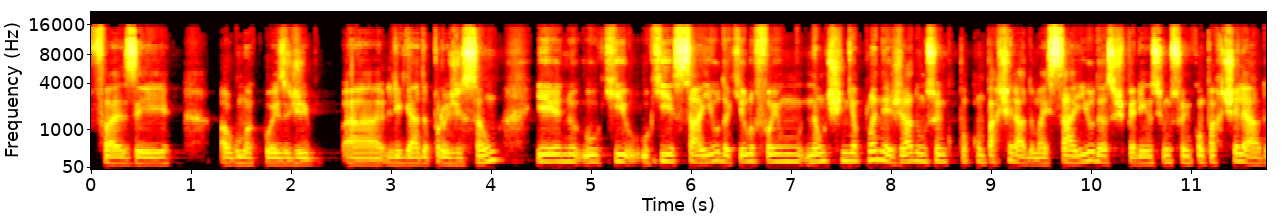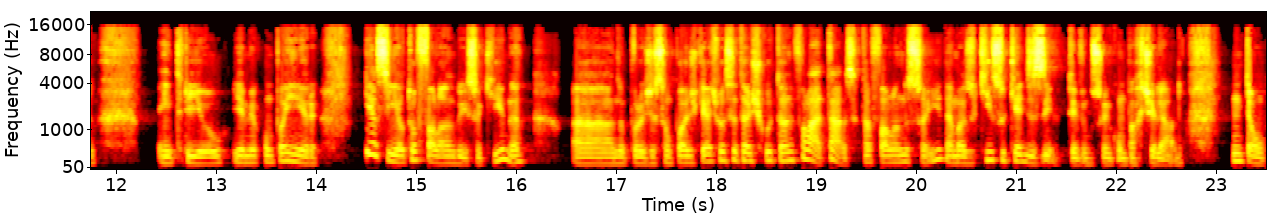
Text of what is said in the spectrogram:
fazer alguma coisa de uh, ligada à projeção, e no, o, que, o que saiu daquilo foi um. Não tinha planejado um sonho compartilhado, mas saiu dessa experiência um sonho compartilhado entre eu e a minha companheira. E assim, eu tô falando isso aqui, né? Uh, no Projeção Podcast, você tá escutando e falar, ah, tá, você tá falando isso aí, né? Mas o que isso quer dizer? Teve um sonho compartilhado. Então,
